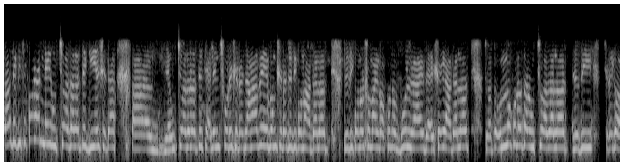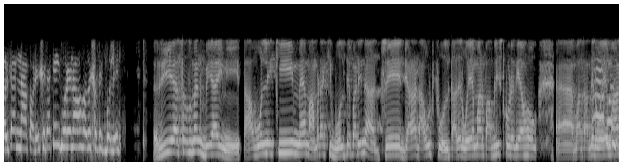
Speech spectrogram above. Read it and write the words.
তাহলে কিছু করার নেই। উচ্চ আদালতে গিয়ে সেটা উচ্চ আদালতে চ্যালেঞ্জ করে সেটা জানাবে এবং সেটা যদি কোনো আদালত, যদি কোনো সময় কখনো ভুল রায় দেয়, সেই আদালত যত অন্য কোনো তার উচ্চ আদালত যদি সেটাকে অল্টার না করে, সেটাকেই ধরে নেওয়া হবে সঠিক বলে। রিঅ্যাসেসমেন্ট বেআইনি। তা বলে কি ম্যাম আমরা কি বলতে পারি না যে যারা ডাউটফুল তাদের ওএমআর পাবলিশ করে দেওয়া হোক বা তাদের হ্যাঁ, ওএমআর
